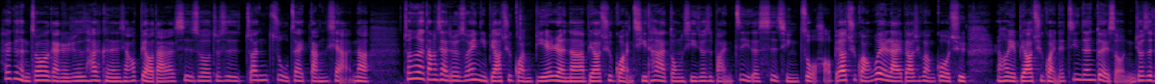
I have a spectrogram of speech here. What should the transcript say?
还有一个很重要的感觉，就是他可能想要表达的是说，就是专注在当下。那专注在当下，就是说，哎，你不要去管别人啊，不要去管其他的东西，就是把你自己的事情做好，不要去管未来，不要去管过去，然后也不要去管你的竞争对手，你就是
